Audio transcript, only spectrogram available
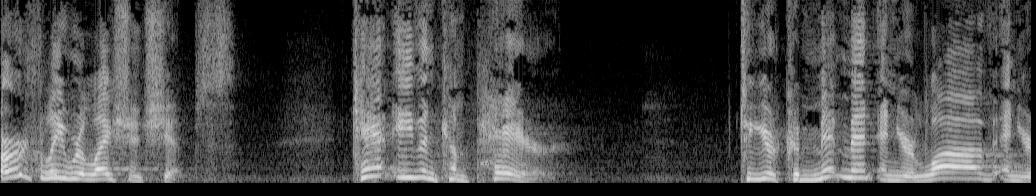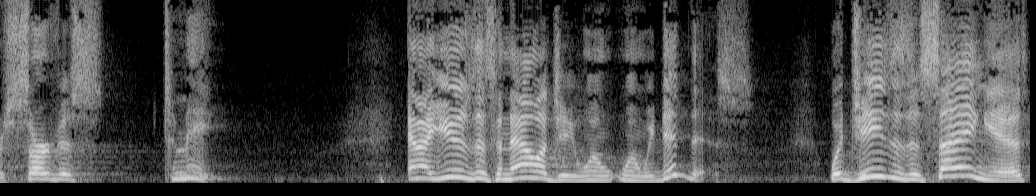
earthly relationships can't even compare to your commitment and your love and your service to me. And I use this analogy when, when we did this. What Jesus is saying is,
